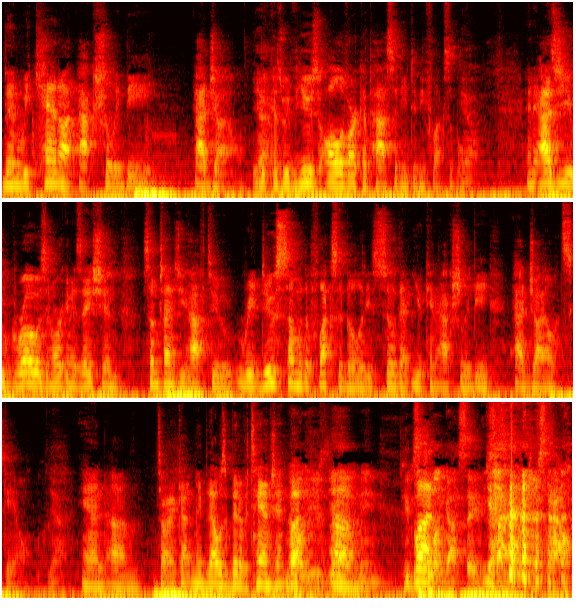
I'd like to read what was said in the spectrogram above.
then we cannot actually be agile Yeah. because we've used all of our capacity to be flexible Yeah. and as you grow as an organization, sometimes you have to reduce some of the flexibility so that you can actually be agile at scale. Yeah. And um, sorry, I got maybe that was a bit of a tangent, No, but you, yeah, um, I mean, people, but- someone got saved Yeah. just now.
